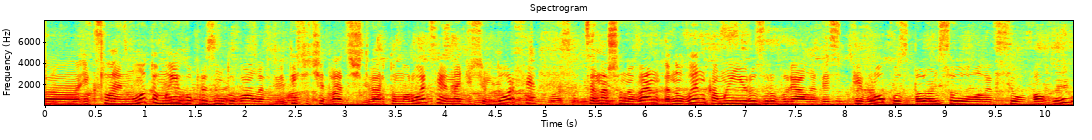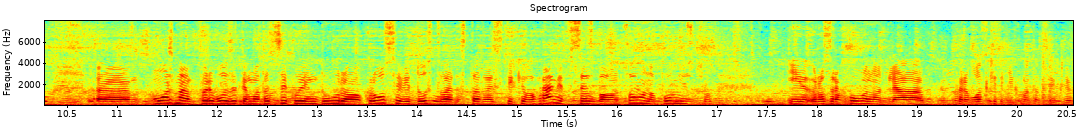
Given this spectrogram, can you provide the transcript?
е, X-Line Moto. Ми його презентували в 2024 році на Дюссельдорфі. Це наша новин, новинка. Ми її розробляли десь півроку, збалансовували всю вагу. Е, можна перевозити мотоцикли ендуро, кросові до 100 120 кілограмів. Все збалансовано повністю і розраховано для перевозки таких мотоциклів.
